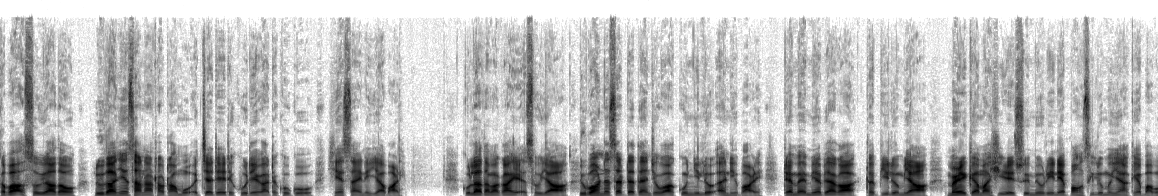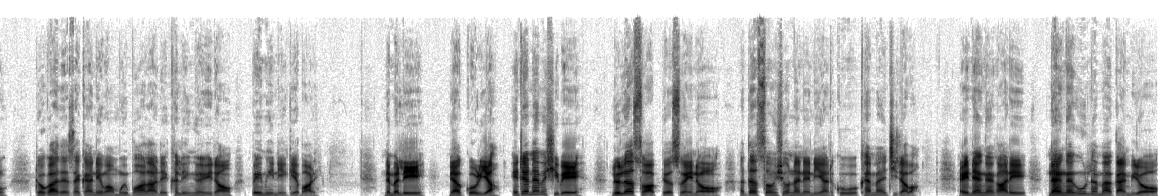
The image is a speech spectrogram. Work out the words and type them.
ကမ္ဘာအဆိုးရွားဆုံးလူသားချင်းစာနာထောက်ထားမှုအကြက်တဲတစ်ခုတည်းကတစ်ခုကိုရင်ဆိုင်နေရပါတယ်။ ကုလသမဂ္ဂရဲ့အဆိုအရလူပေါင်း22တန်းကျော်ကအကူအညီလိုအပ်နေပါတယ်။ဒါပေမဲ့အများပြားကထွက်ပြေးလို့မရအမေရိကန်မှာရှိတဲ့ဆွေမျိုးတွေနဲ့ပေါင်းစည်းလို့မရခဲ့ပါဘူး။ဒုက္ခသည်စခန်းတွေမှာမွေးဖွားလာတဲ့ကလေးငယ်တွေတောင်ပိတ်မိနေခဲ့ပါတယ်။နံပါတ်၄မြောက်ကိုရီးယားအင်တာနက်မရှိဘဲလွတ်လပ်စွာပြောဆိုရင်တော့အသက်ဆုံးရှုံးနိုင်တဲ့နေရာတစ်ခုကိုခံမှန်းကြည့်တာပါ။အဲဒီနိုင်ငံကနေနိုင်ငံကူးလက်မှတ်ကင်ပြီးတော့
